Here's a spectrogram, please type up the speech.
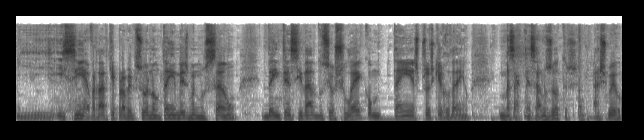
E, e sim, é verdade que a própria pessoa não tem a mesma noção da intensidade do seu chulé como têm as pessoas que a rodeiam. Mas há que pensar nos outros, acho eu.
